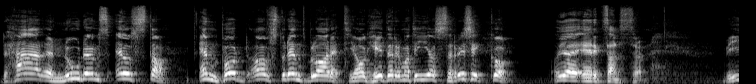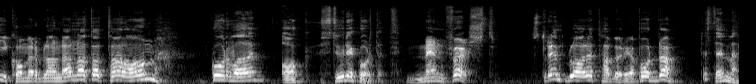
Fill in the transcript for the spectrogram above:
Det här är Nordens äldsta, en podd av Studentbladet. Jag heter Mattias Risikko. Och jag är Erik Sandström. Vi kommer bland annat att tala om... Kårvalen och studiekortet. Men först, Studentbladet har börjat podda. Det stämmer.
